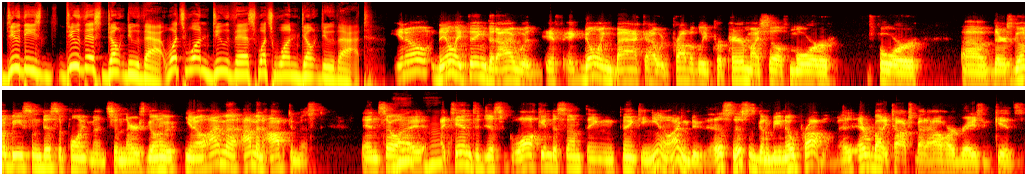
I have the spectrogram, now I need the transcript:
do these do this, don't do that. What's one do this, what's one don't do that?" You know, the only thing that I would, if it, going back, I would probably prepare myself more for. Uh, there's going to be some disappointments, and there's going to, you know, I'm a I'm an optimist, and so Mhm, I I tend to just walk into something thinking, you know, I can do this. This is going to be no problem. Everybody talks about how hard raising kids.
